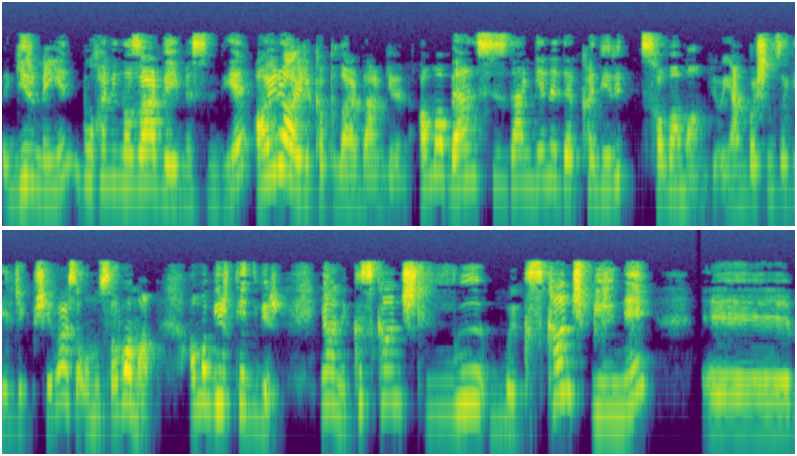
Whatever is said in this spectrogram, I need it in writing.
e, girmeyin. Bu hani nazar değmesin diye ayrı ayrı kapılardan girin. Ama ben sizden gene de kaderi savamam diyor. Yani başınıza gelecek bir şey varsa onu savamam. Ama bir tedbir. Yani kıskançlığı, kıskanç birini e,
